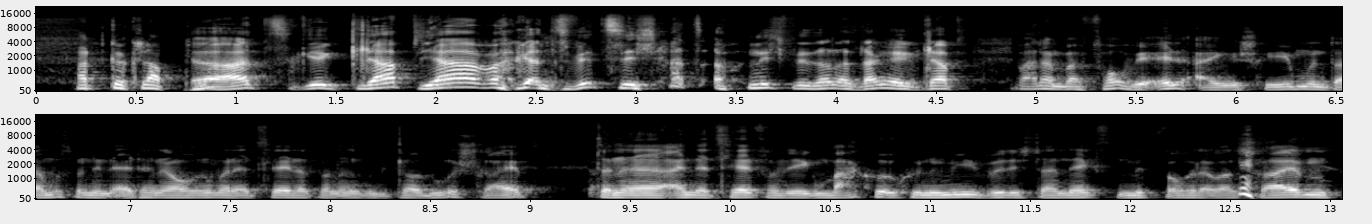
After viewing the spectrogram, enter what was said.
Hat geklappt. ne? Hat geklappt, ja, war ganz witzig, hat auch nicht besonders lange geklappt. War dann bei VWL eingeschrieben und da muss man den Eltern ja auch irgendwann erzählen, dass man irgendwie eine Klausur schreibt. Hat Dann äh, einen erzählt von wegen Makroökonomie würde ich dann nächsten Mittwoch oder was schreiben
